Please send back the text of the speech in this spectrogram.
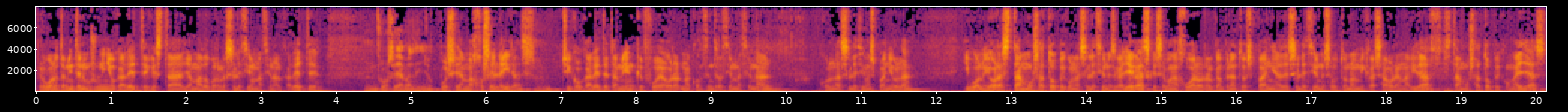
pero bueno, también tenemos un niño cadete que está llamado para la selección nacional cadete. Mm, ¿Cómo se llama el niño? Pues se llama José Leiras, chico cadete también, que fue ahora a una concentración nacional con la selección española. Y bueno, y ahora estamos a tope con las selecciones gallegas, que se van a jugar ahora el Campeonato de España de Selecciones Autonómicas ahora en Navidad. Estamos a tope con ellas.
